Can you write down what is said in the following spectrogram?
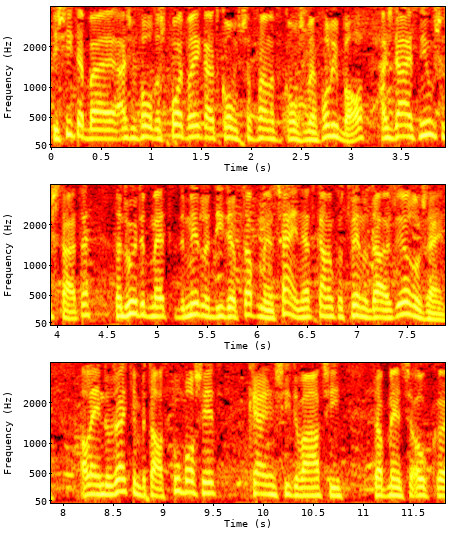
je ziet daarbij, als je bijvoorbeeld een sportweekuitkomst van de komst bij volleybal, als je daar iets nieuws zou starten, dan doe je het met de middelen die er op dat moment zijn. Dat kan ook wel 20.000 euro zijn. Alleen doordat je in betaald voetbal zit, krijg je een situatie dat mensen ook eh,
